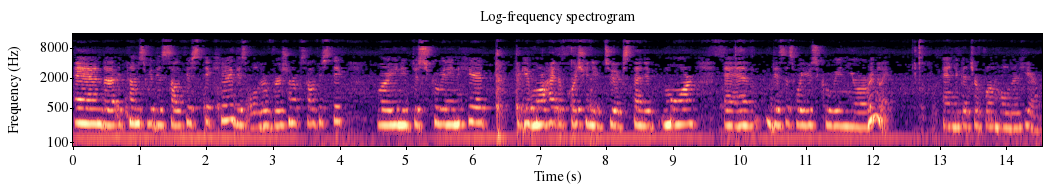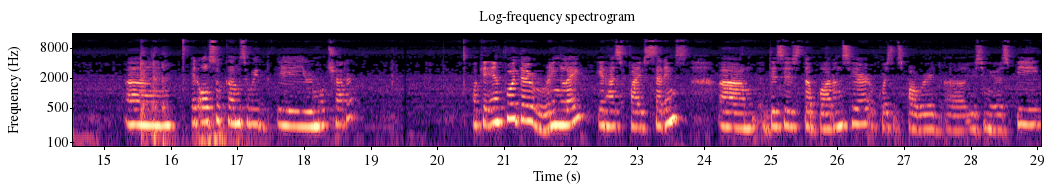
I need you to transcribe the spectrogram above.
and uh, it comes with this selfie stick here this older version of selfie stick where you need to screw it in here to give more height. Of course you need to extend it more and this is where you screw in your ring light and you get your phone holder here. Um, it also comes with a remote shutter. Okay and for the ring light it has five settings. Um, this is the buttons here. Of course it's powered uh, using USB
